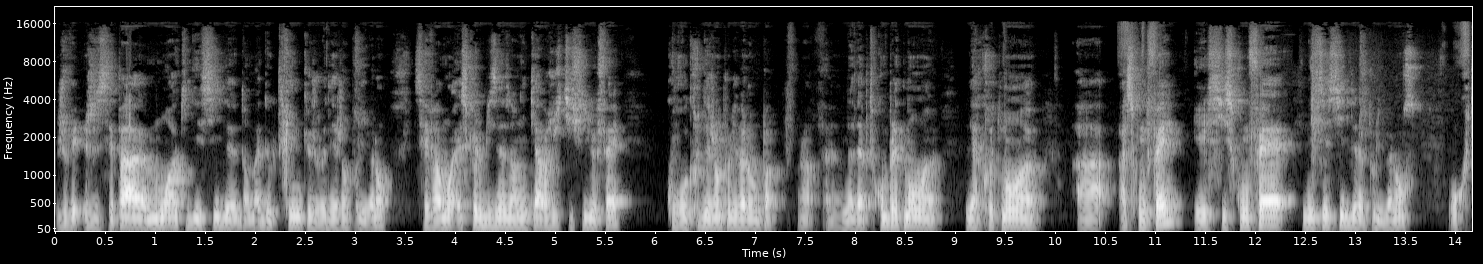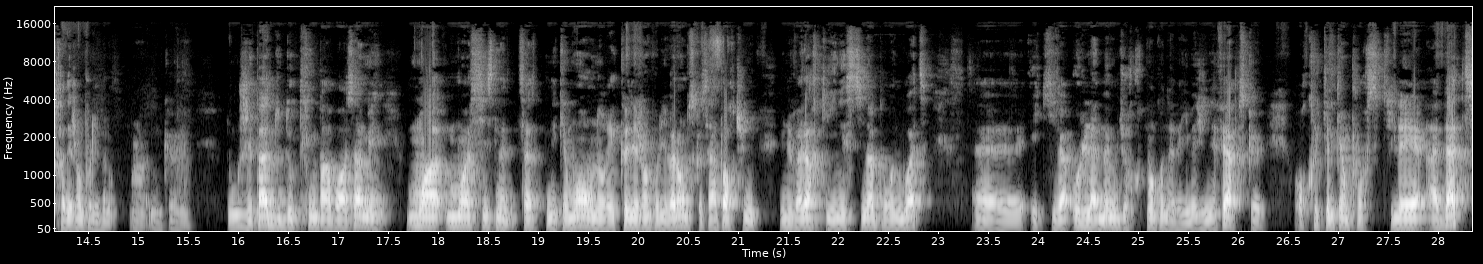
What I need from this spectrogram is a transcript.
je vais, je sais pas moi qui décide dans ma doctrine que je veux des gens polyvalents. C'est vraiment est-ce que le business en ICAR justifie le fait qu'on recrute des gens polyvalents ou pas. Euh, on adapte complètement euh, les recrutements euh, à, à, ce qu'on fait, et si ce qu'on fait nécessite de la polyvalence, on recrutera des gens polyvalents. Donc, donc j'ai pas de doctrine par rapport à ça, mais moi, moi, si ce n'est qu'à moi, on aurait que des gens polyvalents parce que ça apporte une, une valeur qui est inestimable pour une boîte et qui va au-delà même du recrutement qu'on avait imaginé faire, parce que on recrute quelqu'un pour ce qu'il est à date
